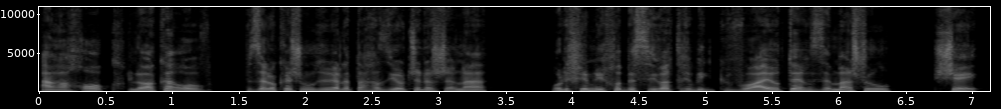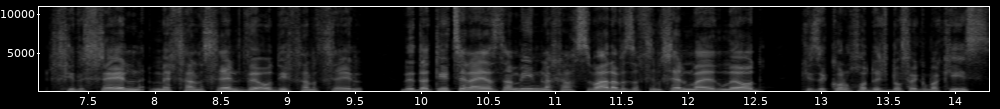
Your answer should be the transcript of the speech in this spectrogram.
הרחוק, לא הקרוב, וזה לא קשור כרגע לתחזיות של השנה, הולכים לחיות בסביבת ריבית גבוהה יותר, זה משהו שחלחל, מחלחל ועוד יחלחל. לדעתי אצל היזמים לקח זמן, אבל זה חלחל מהר מאוד, כי זה כל חודש דופק בכיס.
